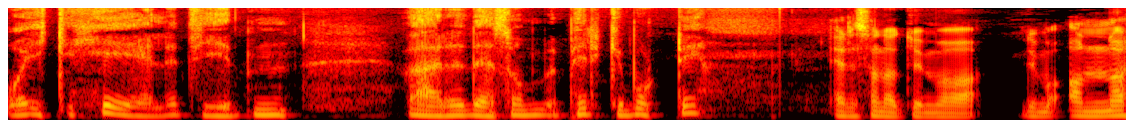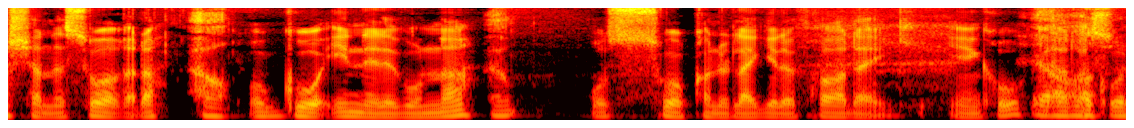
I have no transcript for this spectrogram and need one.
og ikke hele tiden være det som pirker borti. Er det sånn at du må, du må anerkjenne såret, da, ja. og gå inn i det vonde, ja. og så kan du legge det fra deg i en krok? Ja, altså,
